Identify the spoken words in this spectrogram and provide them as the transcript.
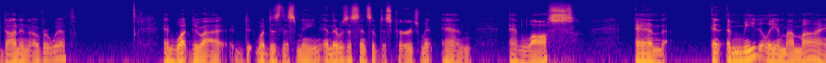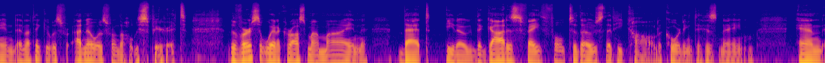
done and over with? And what do I? what does this mean? And there was a sense of discouragement and and loss and and immediately in my mind, and I think it was, I know it was from the Holy Spirit, the verse that went across my mind that you know that God is faithful to those that He called according to His name, and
